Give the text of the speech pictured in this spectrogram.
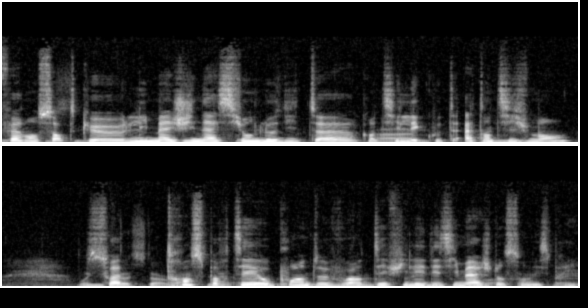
faire en sorte que l'imagination de l'auditeur, quand il l'écoute attentivement, soit transportée au point de voir défiler des images dans son esprit.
